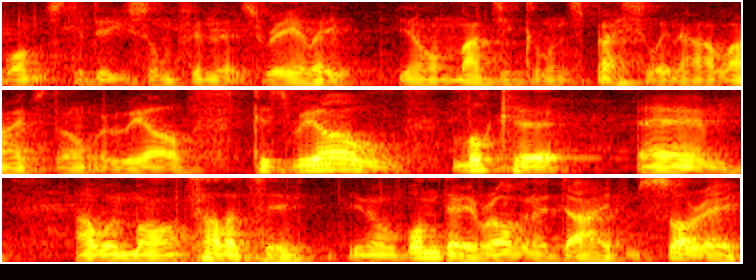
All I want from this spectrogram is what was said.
wants to do something that's really, you know, magical and special in our lives, don't we? We all, because we all look at um, our mortality. You know, one day we're all going to die. I'm sorry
